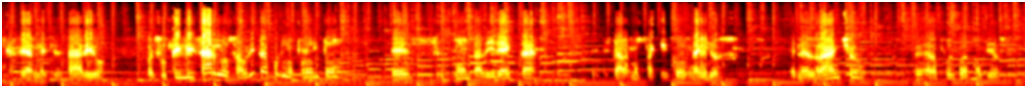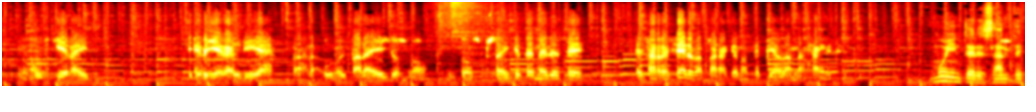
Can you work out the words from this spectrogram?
que sea necesario pues utilizarlos. Ahorita por lo pronto es monta directa, estamos aquí con ellos en el rancho, pero pues bueno, Dios no quiera y llega el día para uno y para ellos, ¿no? Entonces pues hay que tener ese, esa reserva para que no se pierdan la sangre. Muy interesante.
